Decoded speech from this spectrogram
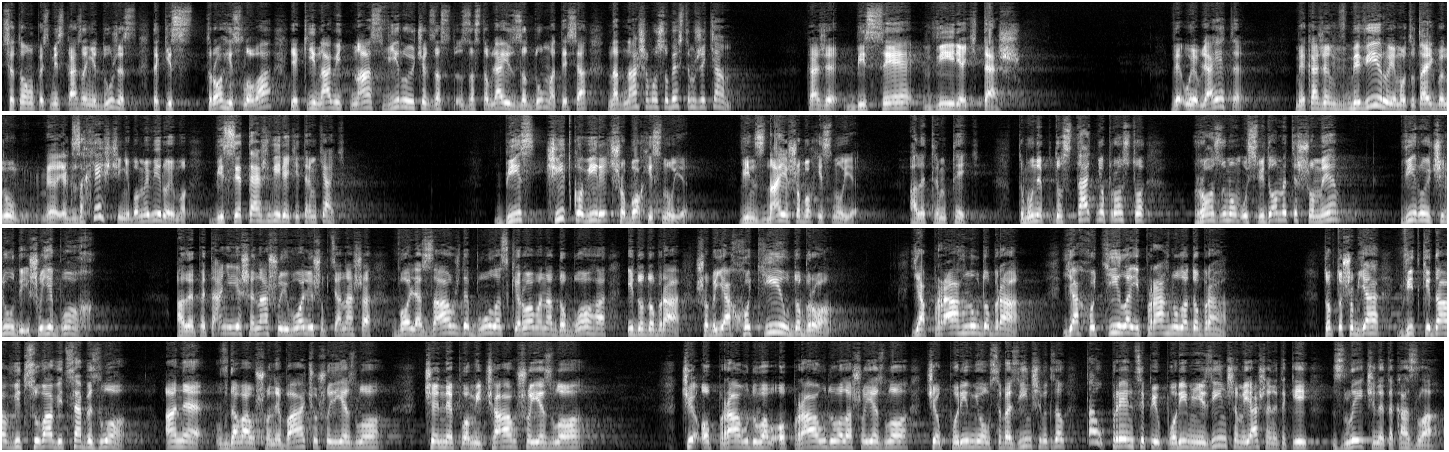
В Святому Письмі сказані дуже такі строгі слова, які навіть нас, віруючих, заставляють задуматися над нашим особистим життям. Каже, біси вірять теж. Ви уявляєте? Ми кажемо, ми віруємо, то так якби ну, ми як захищені, бо ми віруємо. Біси теж вірять і тремтять. Біс чітко вірить, що Бог існує. Він знає, що Бог існує, але тремтить. Тому недостатньо просто розумом усвідомити, що ми віруючі люди і що є Бог. Але питання є ще нашої волі, щоб ця наша воля завжди була скерована до Бога і до добра, щоб я хотів добро. Я прагнув добра. Я хотіла і прагнула добра. Тобто, щоб я відкидав, відсував від себе зло, а не вдавав, що не бачу, що є зло, чи не помічав, що є зло, чи оправдував, оправдувала, що є зло, чи порівнював себе з іншими, казав, та в принципі, в порівнянні з іншими я ще не такий злий чи не така зла.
